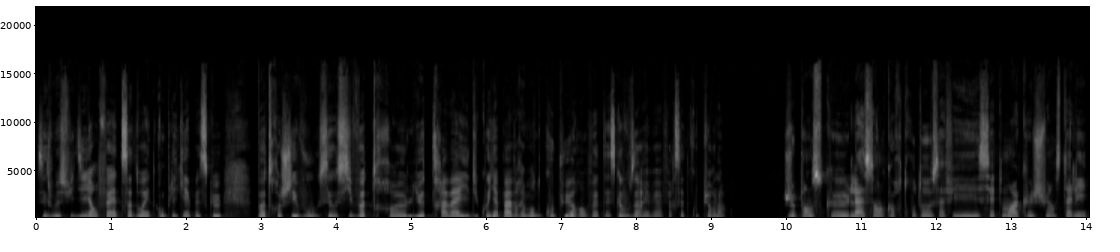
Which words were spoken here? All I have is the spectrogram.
c'est que je me suis dit, en fait, ça doit être compliqué parce que votre chez vous, c'est aussi votre lieu de travail. Et du coup, il n'y a pas vraiment de coupure, en fait. Est-ce que vous arrivez à faire cette coupure-là? Je pense que là, c'est encore trop tôt. Ça fait sept mois que je suis installée.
